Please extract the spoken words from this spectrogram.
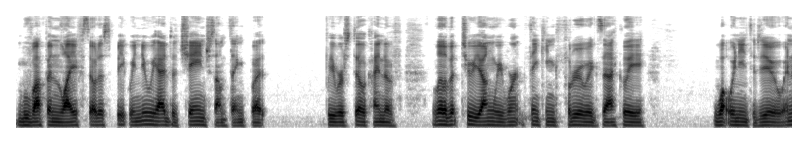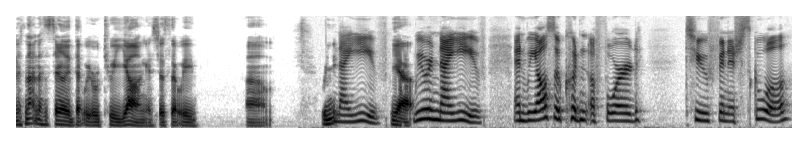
move up in life, so to speak. We knew we had to change something, but we were still kind of a little bit too young. We weren't thinking through exactly what we need to do. And it's not necessarily that we were too young, it's just that we. Um, naive. Yeah. We were naive. And we also couldn't afford to finish school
